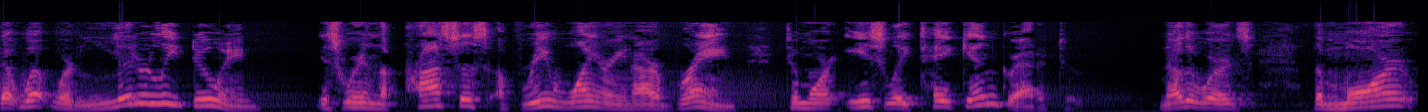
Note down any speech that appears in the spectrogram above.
that what we're literally doing is we're in the process of rewiring our brain to more easily take in gratitude. In other words, the more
